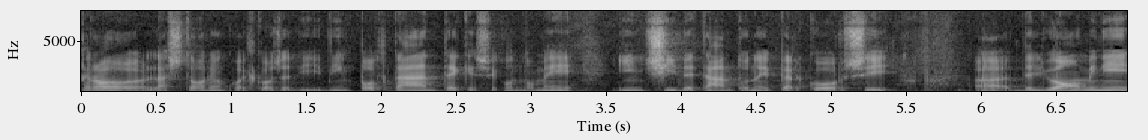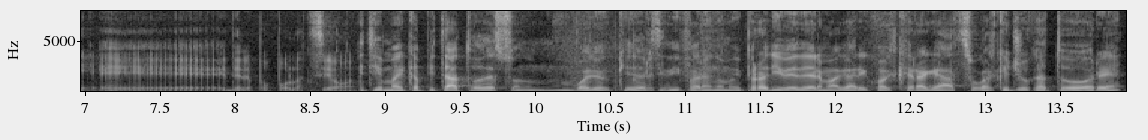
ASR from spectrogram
però la storia è un qualcosa di, di importante che secondo me incide tanto nei percorsi uh, degli uomini e, e, delle popolazioni. E ti è mai capitato, adesso non voglio chiederti di fare nomi, però di vedere magari qualche ragazzo, qualche giocatore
